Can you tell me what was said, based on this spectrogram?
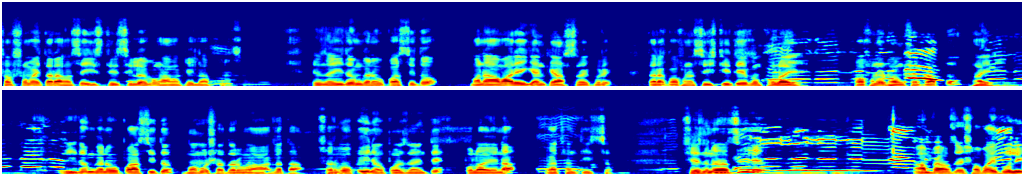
সবসময় তারা হচ্ছে স্থির ছিল এবং আমাকেই লাভ করেছে। এই জন্য ইদম জ্ঞানে উপাসিত মানে আমার এই জ্ঞানকে আশ্রয় করে তারা কখনো সৃষ্টিতে এবং প্রলয়ে কখনো ধ্বংসপ্রাপ্ত হয়নি। ইদম জ্ঞানে উপাসিত মম সধর্ম আগতা সর্বপি না উপজয়ন্তে প্রলয়ে না ব্যথান্তি ইচ্ছা। সেজন্য হচ্ছে আমরা হচ্ছে সবাই বলি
